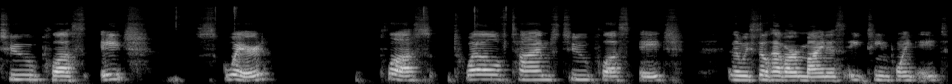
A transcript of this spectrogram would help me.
2 plus h squared plus 12 times 2 plus h. And then we still have our minus 18.8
